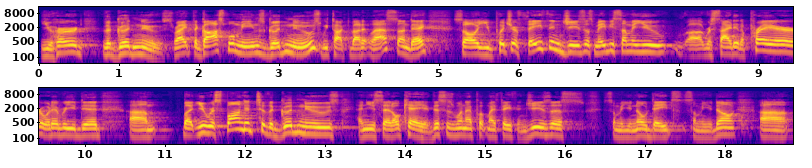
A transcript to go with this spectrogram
You heard the good news, right? The gospel means good news. We talked about it last Sunday. So you put your faith in Jesus. Maybe some of you uh, recited a prayer whatever you did. Um, but you responded to the good news and you said, okay, this is when I put my faith in Jesus. Some of you know dates, some of you don't. Uh,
